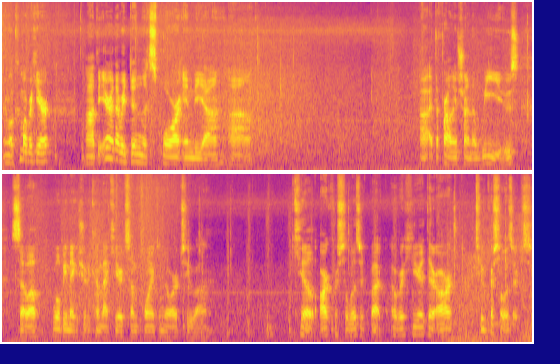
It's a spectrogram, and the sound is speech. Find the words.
And we'll come over here. Uh, the area that we didn't explore in the uh, uh, uh at the Firelink Shrine that we use, so uh, we'll be making sure to come back here at some point in order to uh, kill our Crystal Lizard, but over here there are two Crystal Lizards.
